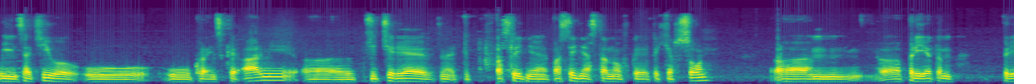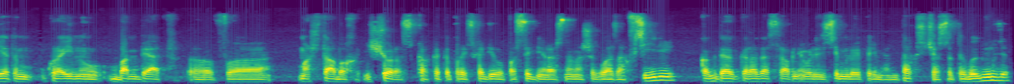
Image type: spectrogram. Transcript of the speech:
инициатива у, у украинской армии э, теряет, последняя, последняя остановка – это Херсон. Э, при этом при этом Украину бомбят э, в масштабах, еще раз, как это происходило последний раз на наших глазах в Сирии, когда города сравнивались с землей примерно. Так сейчас это выглядит.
